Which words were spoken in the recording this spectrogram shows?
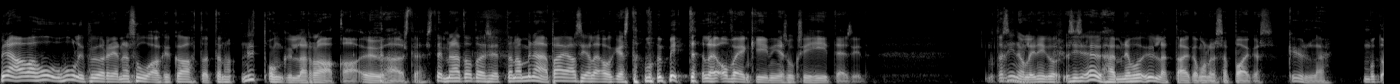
minä aivan hu, huuli pyöriä suu auki kahto, että no nyt on kyllä raakaa öyhäystä. Sitten minä totesin, että no minä päin asialle oikeastaan voi mitään oven kiinni ja suksi hiiteen siitä. Mutta siinä oli niinku, siis öyhääminen voi yllättää aika monessa paikassa. Kyllä. Mutta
